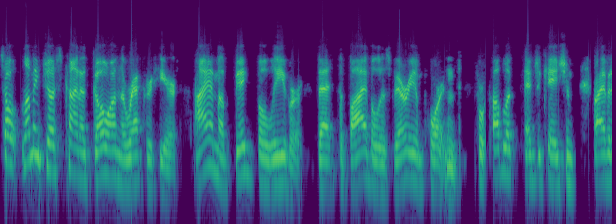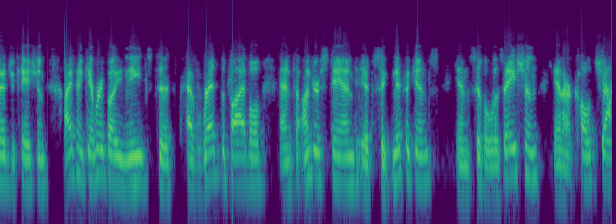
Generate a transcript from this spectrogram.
So let me just kind of go on the record here. I am a big believer that the Bible is very important for public education, private education. I think everybody needs to have read the Bible and to understand its significance in civilization, in our culture, yeah.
